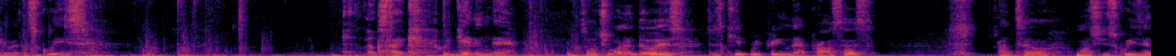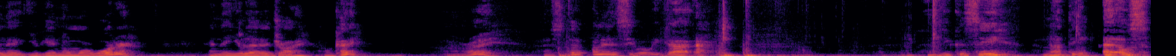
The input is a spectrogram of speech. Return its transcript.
Give it a squeeze. It looks like we're getting there. So what you want to do is just keep repeating that process until once you squeeze in it, you get no more water and then you let it dry, okay? All right, let's step on it and see what we got. As you can see, nothing else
